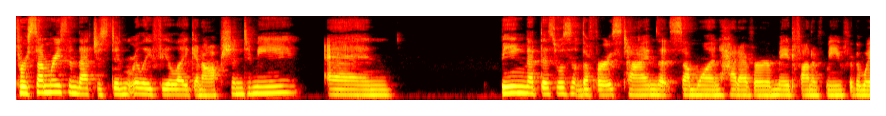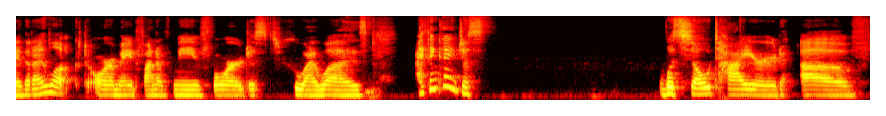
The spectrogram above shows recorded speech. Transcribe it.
for some reason, that just didn't really feel like an option to me. And being that this wasn't the first time that someone had ever made fun of me for the way that I looked or made fun of me for just who I was, I think I just was so tired of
